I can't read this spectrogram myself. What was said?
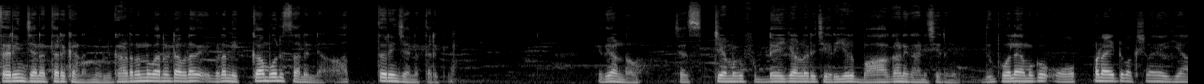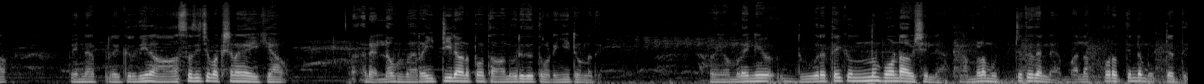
അത്രയും ജനത്തിരക്കാണ്. ഉദ്ഘാടനം എന്ന് പറഞ്ഞിട്ട് അവിടെ ഇവിടെ നിൽക്കാൻ പോലും സ്ഥലമില്ല. അത്രയും ജനത്തിരക്ക്. ഇത് കണ്ടോ? ജസ്റ്റ് നമുക്ക് ഫുഡ് കഴിക്കാനുള്ളൊരു ചെറിയൊരു ഭാഗമാണ് കാണിച്ചിരുന്നത്. ഇതുപോലെ നമുക്ക് ഓപ്പണായിട്ട് ഭക്ഷണം കഴിക്കാം പിന്നെ പ്രകൃതിയെ ആസ്വദിച്ച് ഭക്ഷണം കഴിക്കാം എല്ലാം വെറൈറ്റിയിലാണ് ഇപ്പോൾ താനൂർ ഇത് തുടങ്ങിയിട്ടുള്ളത്. അപ്പോൾ നമ്മളിനി ദൂരത്തേക്കൊന്നും പോകേണ്ട ആവശ്യമില്ല. നമ്മളെ മുറ്റത്ത് തന്നെ മലപ്പുറത്തിന്റെ മുറ്റത്ത്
